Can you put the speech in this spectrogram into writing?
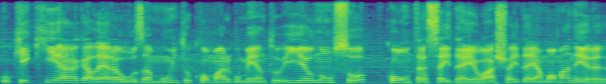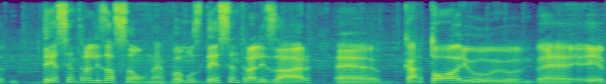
o que que a galera usa muito como argumento e eu não sou contra essa ideia, eu acho a ideia a mó maneira. Descentralização, né? Vamos descentralizar é, cartório, é,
